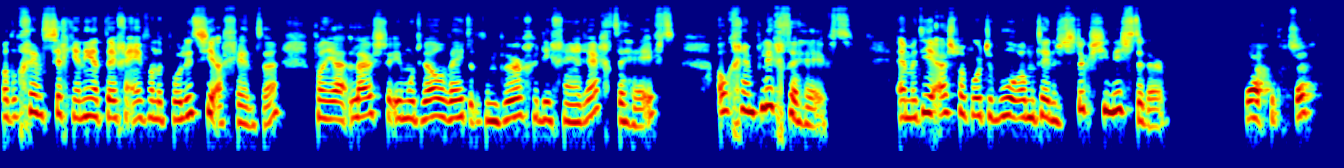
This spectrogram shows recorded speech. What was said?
Want op een gegeven moment zegt Janina tegen een van de politieagenten van ja, luister, je moet wel weten dat een burger die geen rechten heeft, ook geen plichten heeft. En met die uitspraak wordt de boel al meteen een stuk cynisterder. Ja, goed gezegd.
